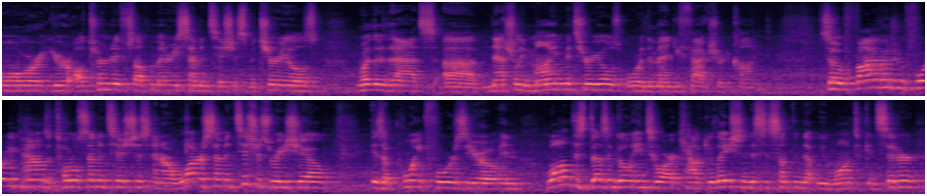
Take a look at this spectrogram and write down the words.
or your alternative supplementary cementitious materials, whether that's uh, naturally mined materials or the manufactured kind. So 540 pounds of total cementitious and our water cementitious ratio is a 0.40 and while this doesn't go into our calculation, this is something that we want to consider,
